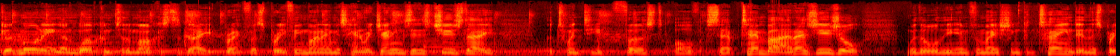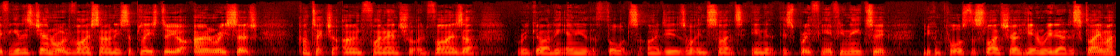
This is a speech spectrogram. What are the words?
Good morning and welcome to the Marcus Today breakfast briefing. My name is Henry Jennings. It is Tuesday, the 21st of September, and as usual, with all the information contained in this briefing, it is general advice only, so please do your own research, contact your own financial advisor regarding any of the thoughts, ideas, or insights in this briefing. If you need to, you can pause the slideshow here and read our disclaimer.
